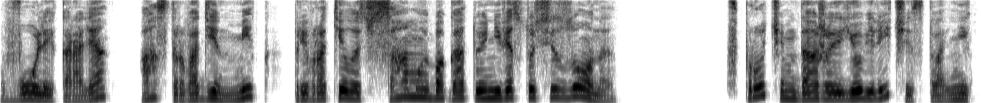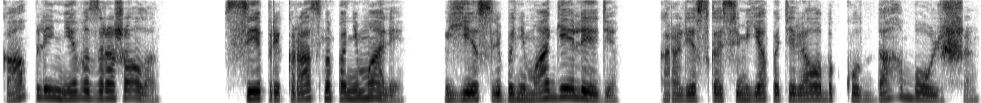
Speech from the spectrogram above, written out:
Волей короля Астр в один миг превратилась в самую богатую невесту сезона. Впрочем, даже ее величество ни капли не возражало. Все прекрасно понимали, если бы не магия леди, королевская семья потеряла бы куда больше.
